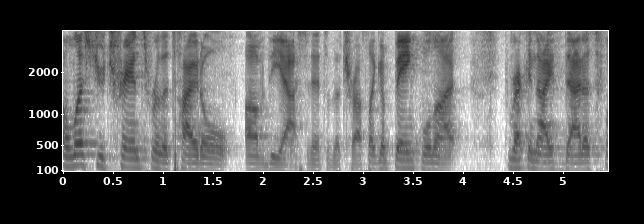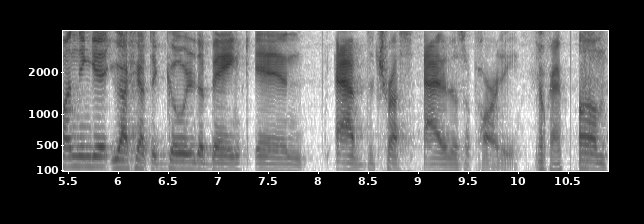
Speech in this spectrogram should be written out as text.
unless you transfer the title of the asset into the trust. Like a bank will not recognize that as funding it. You actually have to go to the bank and have the trust added as a party. Okay. Um,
